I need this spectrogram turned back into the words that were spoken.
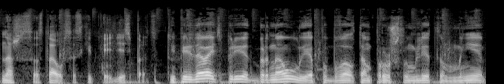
наши составы со скидкой 10%. И передавайте привет Барнаулу. Я побывал там прошлым летом. Мне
